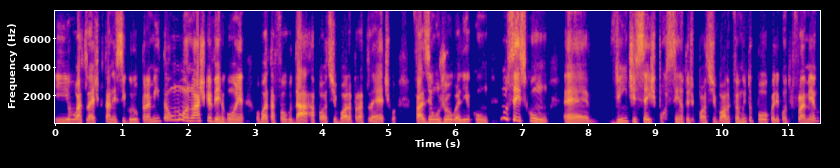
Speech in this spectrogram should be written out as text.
e o Atlético está nesse grupo para mim, então não, não, acho que é vergonha o Botafogo dar a posse de bola para o Atlético, fazer um jogo ali com, não sei se com é, 26% de posse de bola, que foi muito pouco ali contra o Flamengo.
